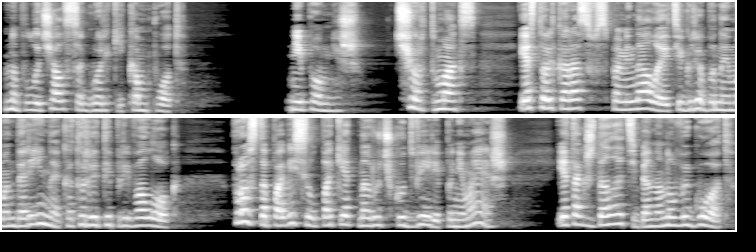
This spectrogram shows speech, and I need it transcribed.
но получался горький компот. «Не помнишь? Черт, Макс! Я столько раз вспоминала эти гребаные мандарины, которые ты приволок. Просто повесил пакет на ручку двери, понимаешь? Я так ждала тебя на Новый год.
